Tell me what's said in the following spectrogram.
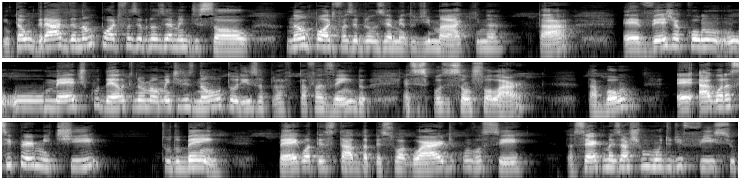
Então, grávida não pode fazer bronzeamento de sol, não pode fazer bronzeamento de máquina, tá? É, veja com o, o, médico dela, que normalmente eles não autorizam para estar tá fazendo essa exposição solar, tá bom? É, agora, se permitir, tudo bem. Pega o atestado da pessoa, guarde com você, tá certo? Mas eu acho muito difícil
